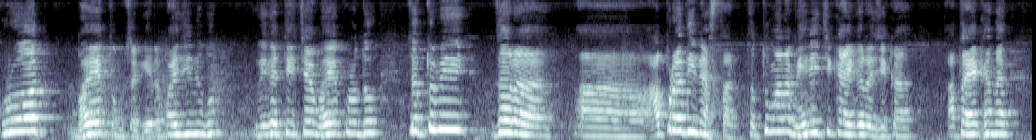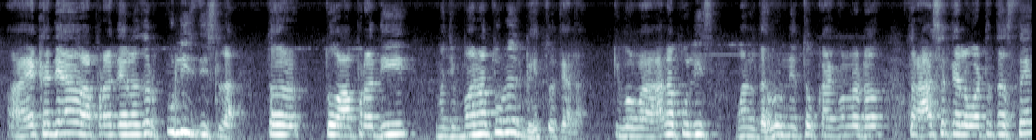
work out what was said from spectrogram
क्रोध भय तुमचं गेलं पाहिजे निघून. विगतेच्या भय करतो जर तुम्ही जर अपराधी नसतात तर तुम्हाला भेण्याची काय गरज आहे का? आता एखादा एखाद्या अपराध्याला जर पोलीस दिसला तर तो अपराधी म्हणजे मनातूनच भेटतो त्याला. की बाबा आला पोलीस मला धरून नेतो काय कोणाला ठाव तर असं त्याला वाटत असते.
